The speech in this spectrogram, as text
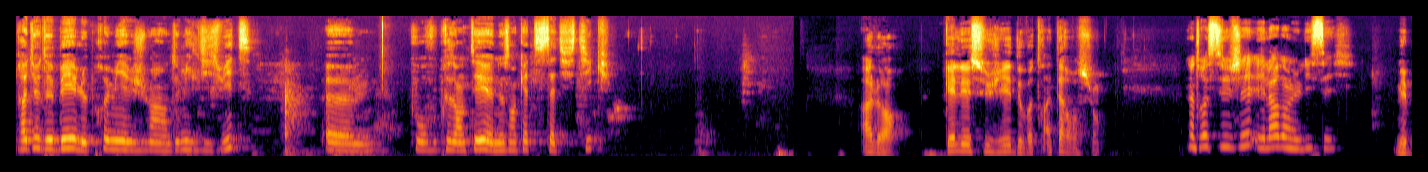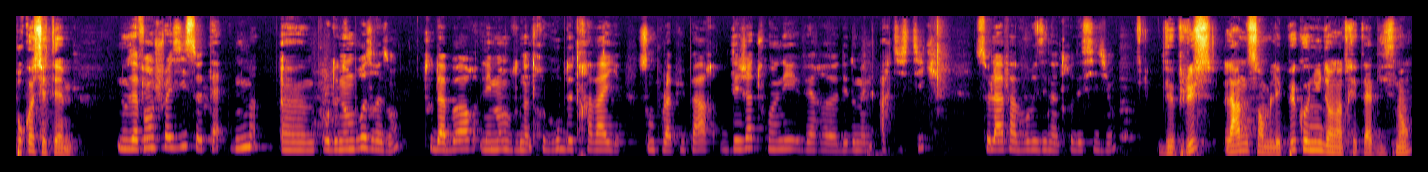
Radio 2B le 1er juin 2018 euh, pour vous présenter euh, nos enquêtes statistiques. Alors, quel est le sujet de votre intervention? Notre sujet est l'art dans le lycée. Mais pourquoi ce thème? Nous avons choisi ce thème euh, pour de nombreuses raisons. Tout d'abord, les membres de notre groupe de travail sont pour la plupart déjà tournés vers euh, des domaines artistiques. Cela a favorisé notre décision. De plus, l'art nous semblait peu connu dans notre établissement,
